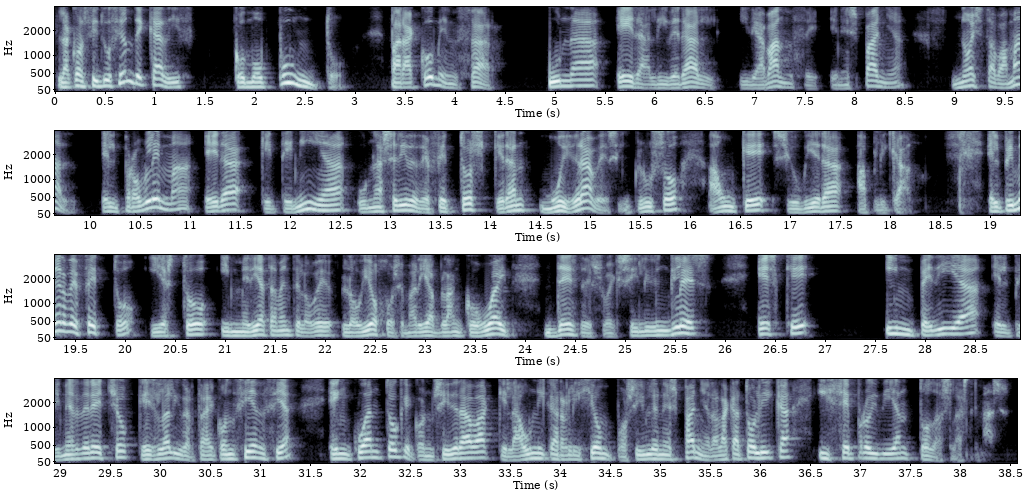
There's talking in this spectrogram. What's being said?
La Constitución de Cádiz, como punto para comenzar una era liberal y de avance en España no estaba mal. El problema era que tenía una serie de defectos que eran muy graves, incluso aunque se hubiera aplicado. El primer defecto, y esto inmediatamente lo, vio José María Blanco White desde su exilio inglés, es que impedía el primer derecho, que es la libertad de conciencia, en cuanto que consideraba que la única religión posible en España era la católica y se prohibían todas las demás.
